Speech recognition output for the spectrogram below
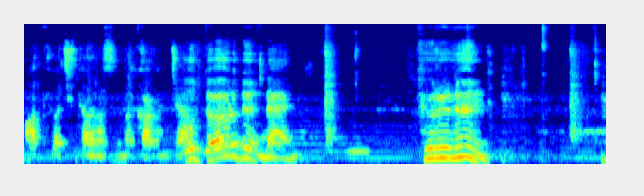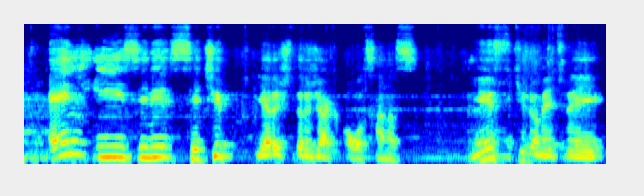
Atla çita arasında kalınca. Bu dördünden türünün en iyisini seçip yarıştıracak olsanız 100 kilometreyi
